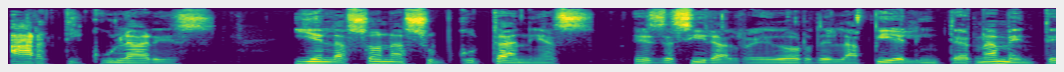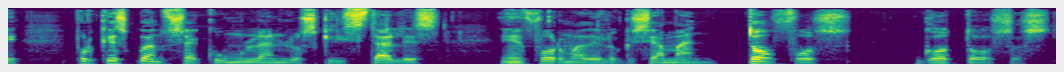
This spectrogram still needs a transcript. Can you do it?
articulares y en las zonas subcutáneas es decir, alrededor de la piel internamente, porque es cuando se acumulan los cristales en forma de lo que se llaman tofos gotosos.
